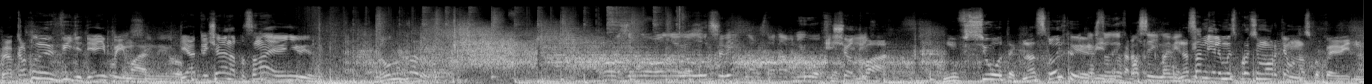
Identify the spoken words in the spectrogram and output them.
Как он ее видит, я не понимаю. Я отвечаю на пацана, я ее не вижу. Спасибо, он ее лучше видит, потому что она в него. Еще два. Ну все так, настолько ее кажется, видно. в последний момент На самом деле мы спросим у Артема, насколько ее видно.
